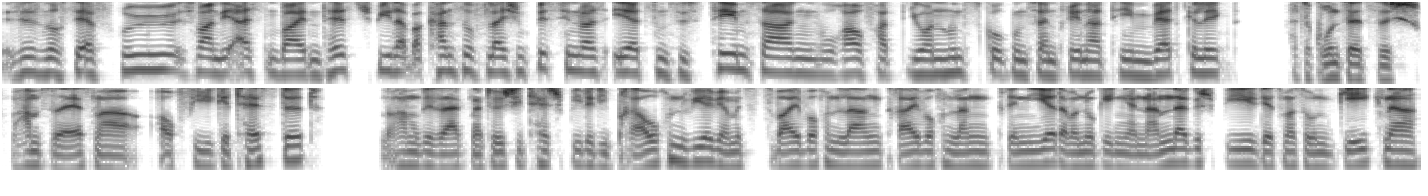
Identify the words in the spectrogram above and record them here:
Es ist noch sehr früh, es waren die ersten beiden Testspiele, aber kannst du vielleicht ein bisschen was eher zum System sagen? Worauf hat Johann Lundskog und sein Trainerteam Wert gelegt? Also grundsätzlich haben sie erstmal auch viel getestet haben gesagt, natürlich die Testspiele, die brauchen wir. Wir haben jetzt zwei Wochen lang, drei Wochen lang trainiert, aber nur gegeneinander gespielt. Jetzt mal so einen Gegner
